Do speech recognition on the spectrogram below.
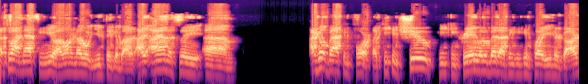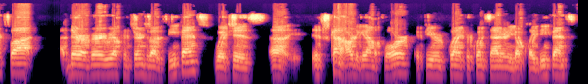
That's why I'm asking you. I want to know what you think about it. I, I honestly, um, I go back and forth. Like he can shoot, he can create a little bit. I think he can play either guard spot. There are very real concerns about his defense, which is uh, it's kind of hard to get on the floor if you're playing for Quin Snyder and you don't play defense.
